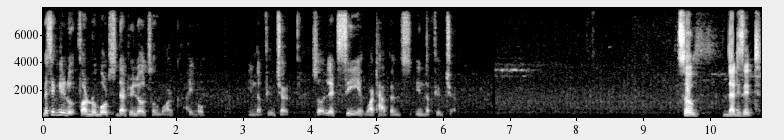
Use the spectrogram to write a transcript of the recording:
Basically, for robots, that will also work, I hope, in the future. So let's see what happens in the future. So that is it.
